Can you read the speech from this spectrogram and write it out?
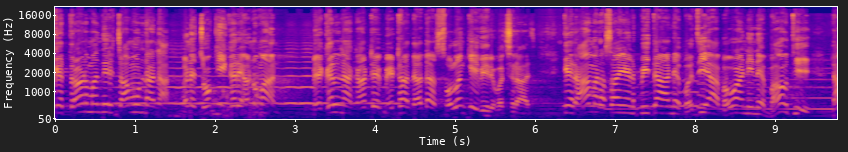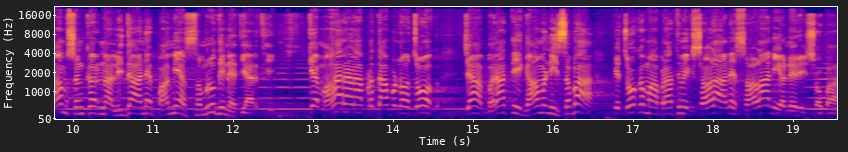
કે ત્રણ મંદિર ચામુંડાના અને ચોકી કરે હનુમાન મેઘલના કાંઠે બેઠા દાદા સોલંકી વીર વછરાજ કે રામ રસાયણ પીધા અને ભજીયા ભવાનીને ભાવથી રામ શંકરના લીધા અને પામ્યા સમૃદ્ધિને ત્યારથી. કે મહારાણા પ્રતાપનો ચોક, જ્યાં ભરાતી ગામની સભા, કે ચોકમાં પ્રાથમિક શાળા અને શાળાની અનેરી શોભા.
